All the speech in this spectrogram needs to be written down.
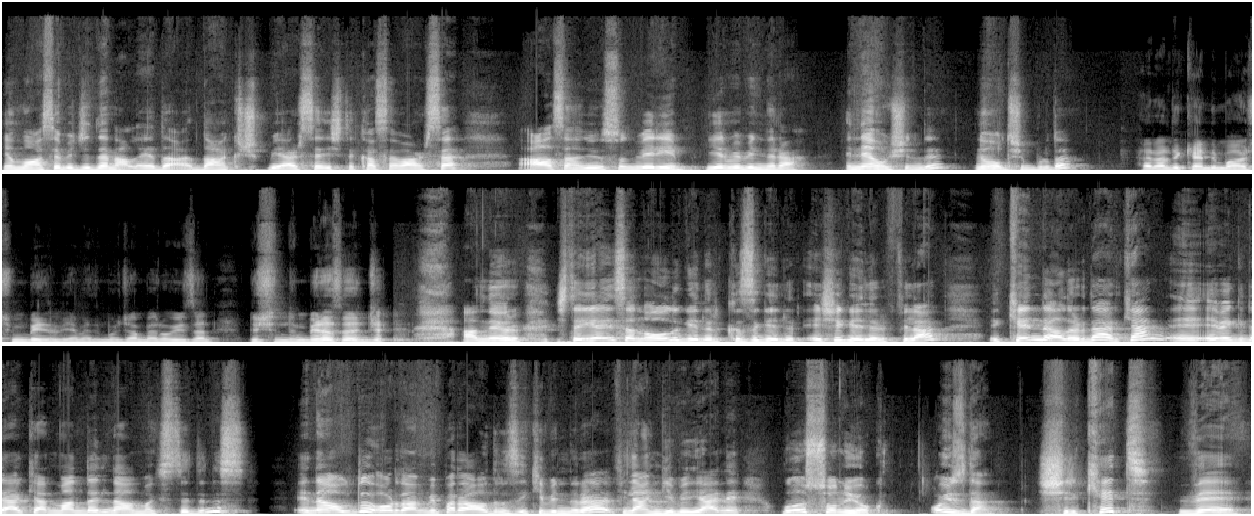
Ya muhasebeciden al ya da daha küçük bir yerse işte kasa varsa al sana diyorsun vereyim 20 bin lira. E ne o şimdi? Ne oldu şimdi burada? Herhalde kendi maaşımı belirleyemedim hocam. Ben o yüzden düşündüm biraz önce. Anlıyorum. İşte ya insanın oğlu gelir, kızı gelir, eşi gelir filan. E, kendi alır derken e, eve giderken mandalina almak istediniz. E ne oldu? Oradan bir para aldınız 2000 lira filan gibi. Yani bunun sonu yok. O yüzden şirket ve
